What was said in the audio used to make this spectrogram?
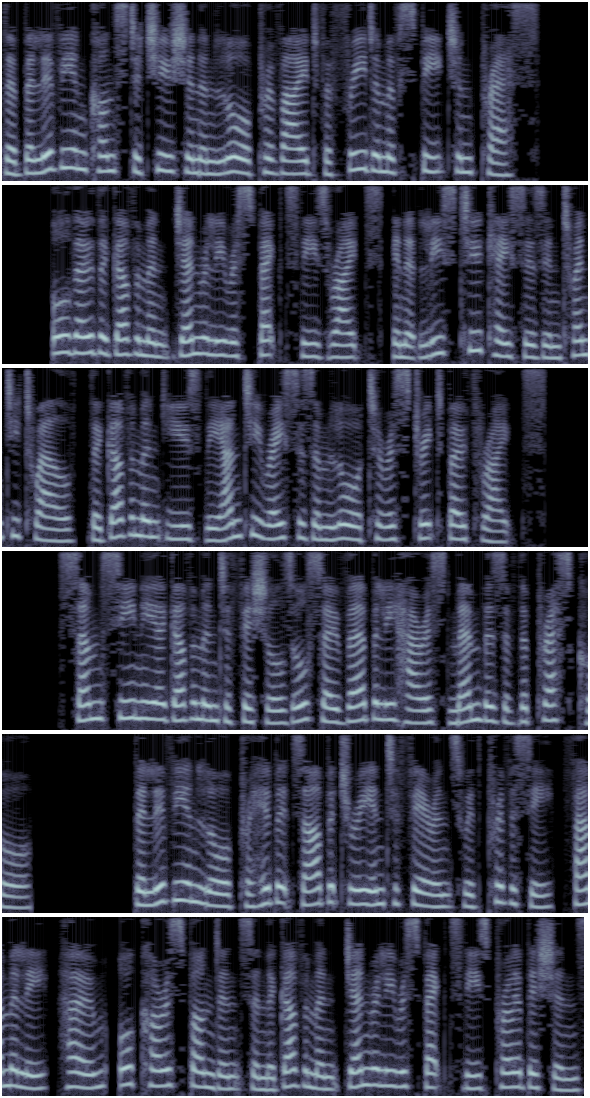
The Bolivian constitution and law provide for freedom of speech and press. Although the government generally respects these rights, in at least two cases in 2012, the government used the anti-racism law to restrict both rights. Some senior government officials also verbally harassed members of the press corps. Bolivian law prohibits arbitrary interference with privacy, family, home, or correspondence and the government generally respects these prohibitions,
